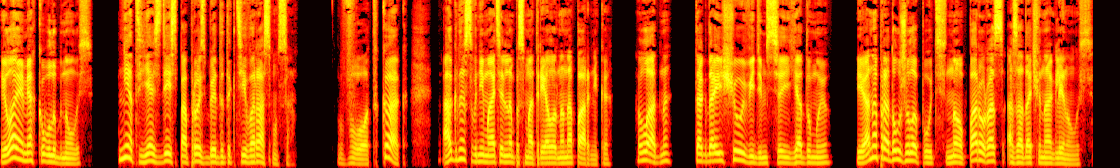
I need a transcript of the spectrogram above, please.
Илая мягко улыбнулась. «Нет, я здесь по просьбе детектива Расмуса». «Вот как?» Агнес внимательно посмотрела на напарника. «Ладно, тогда еще увидимся, я думаю». И она продолжила путь, но пару раз озадаченно оглянулась.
